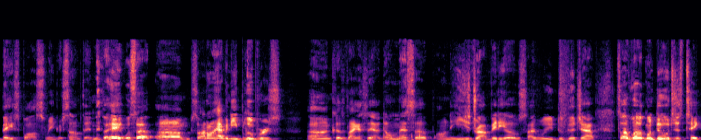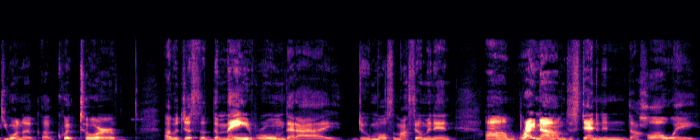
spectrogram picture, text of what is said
baseball swing or something. So hey, what's up? Um, so I don't have any bloopers. Um, cause like I said, I don't mess up on the eavesdrop videos. I really do a good job. So what I'm gonna do is just take you on a, a quick tour of, of just the, the main room that I do most of my filming in. Um, right now I'm just standing in the hallway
